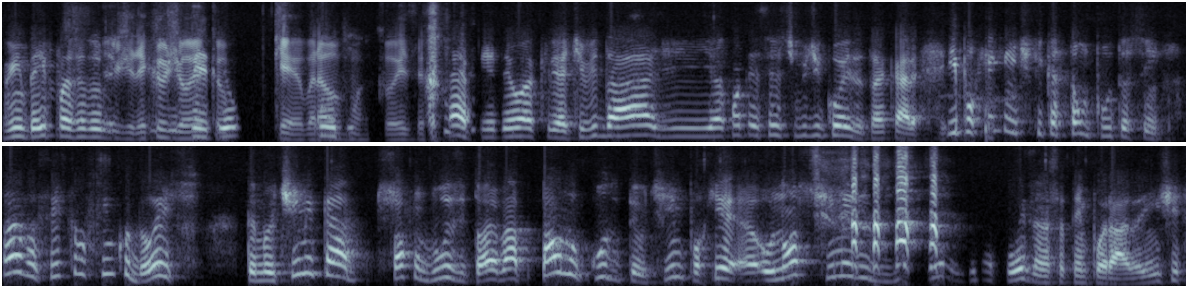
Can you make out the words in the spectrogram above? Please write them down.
Green Bay fazendo. Eu jurei que o João perdeu- quebrar alguma coisa. é, perdeu a criatividade e aconteceu esse tipo de coisa, tá, cara? E por que, que a gente fica tão puto assim? Ah, vocês estão 5-2. Então, meu time tá só com duas vitórias. Ah, pau no cu do teu time, porque o nosso time ele buscou alguma coisa nessa temporada. A gente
